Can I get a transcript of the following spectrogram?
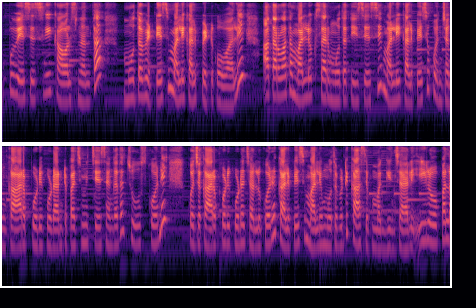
ఉప్పు వేసేసి కావాల్సినంత మూత పెట్టేసి మళ్ళీ కలిపి పెట్టుకోవాలి. ఆ తర్వాత మళ్ళీ ఒకసారి మూత తీసేసి మళ్ళీ కలిపేసి కొంచెం కారపొడి కూడా అంటే పచ్చిమిర్చి చేసాం కదా చూసుకొని కొంచెం కారపొడి కూడా చల్లుకొని కలిపేసి మళ్ళీ మూత పెట్టి కాసేపు మగ్గించాలి. ఈ లోపల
